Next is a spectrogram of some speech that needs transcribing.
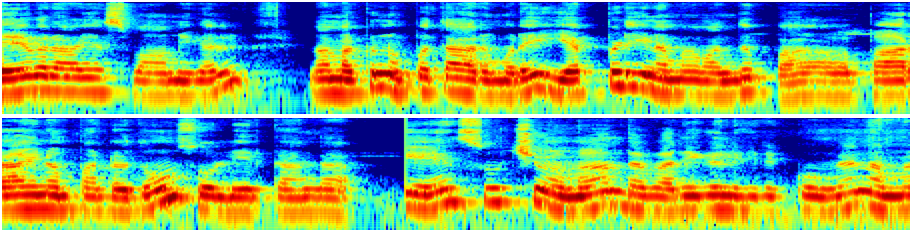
தேவராய சுவாமிகள் நமக்கு முப்பத்தாறு முறை எப்படி நம்ம வந்து பா பாராயணம் பண்ணுறதும் சொல்லியிருக்காங்க. ஏன் சூட்சமாக அந்த வரிகள் இருக்குங்க? நம்ம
